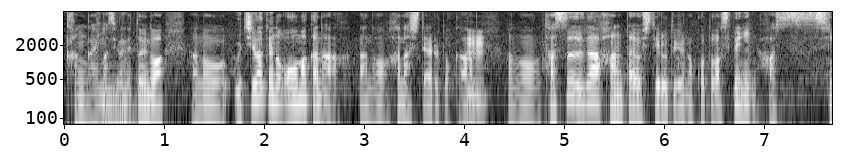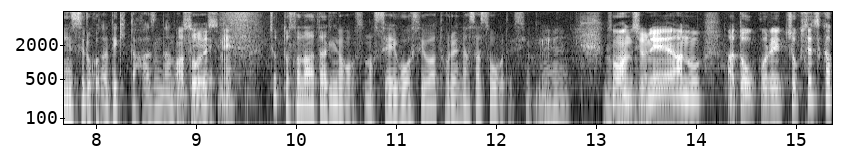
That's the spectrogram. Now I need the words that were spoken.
考えますよね。うん。というのはあの内訳の大まかなあの話であるとか、うん。あの多数が反対をしているというようなことはすでに発信することができたはずなので,、まあ、そうですね。ちょっとそのあたりのその整合性は取れなさそうですよね。そうなんですよね。あのあとこれ直接関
